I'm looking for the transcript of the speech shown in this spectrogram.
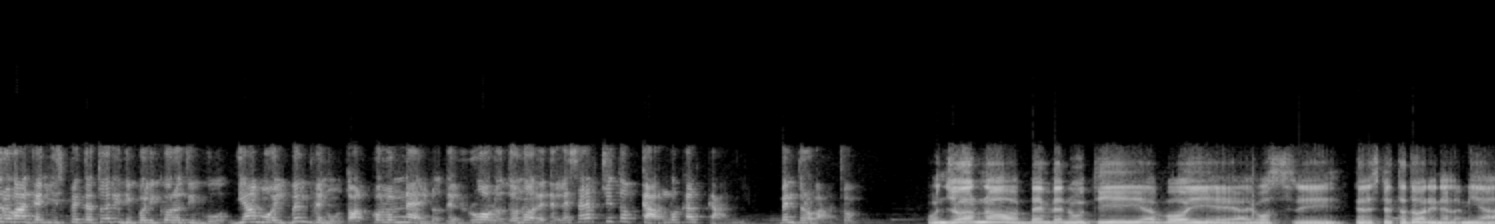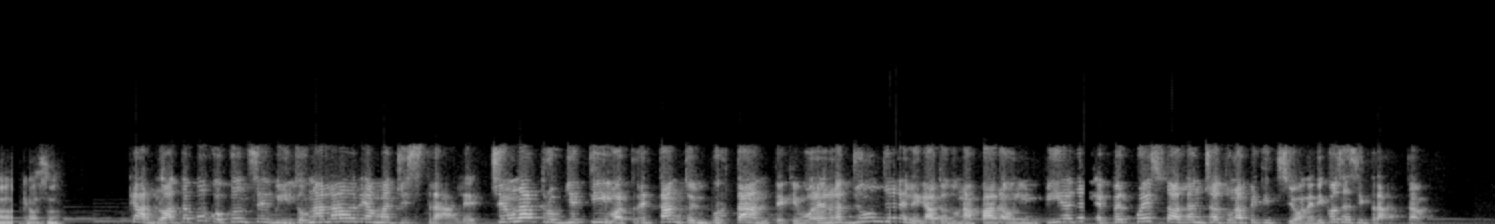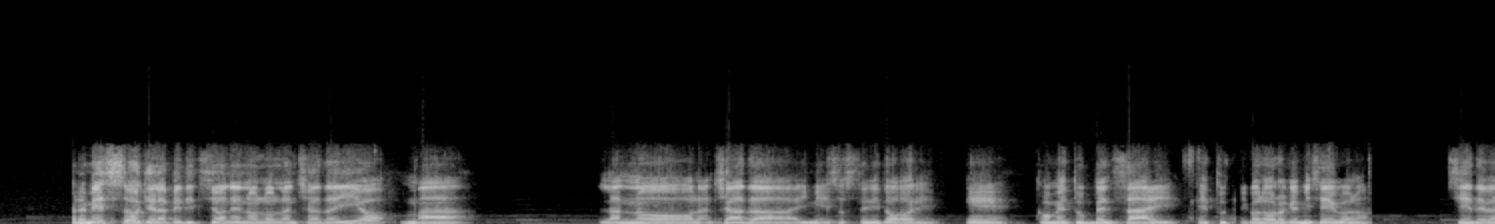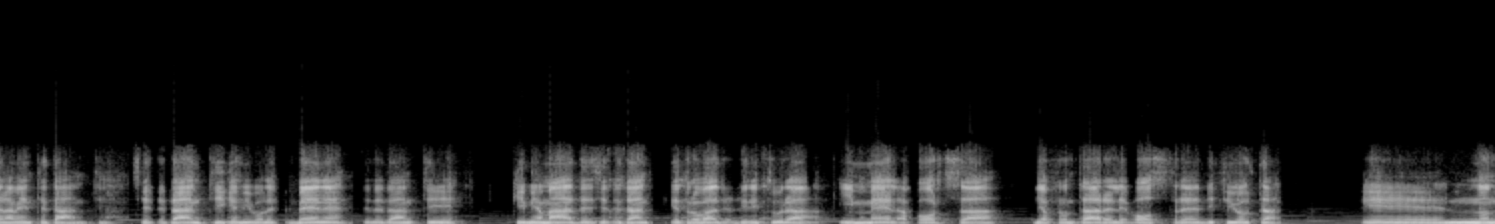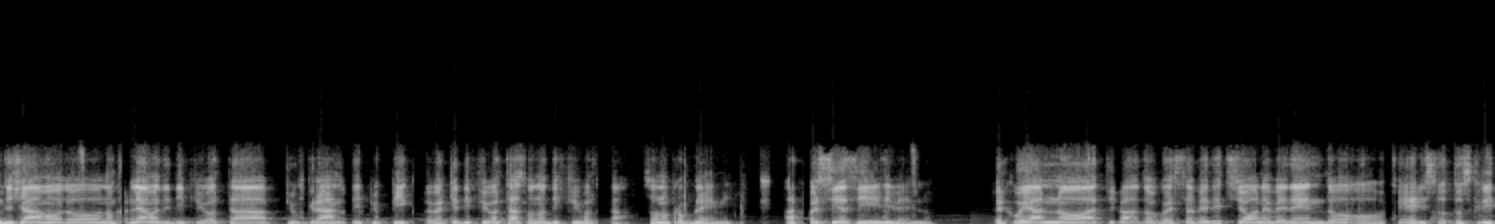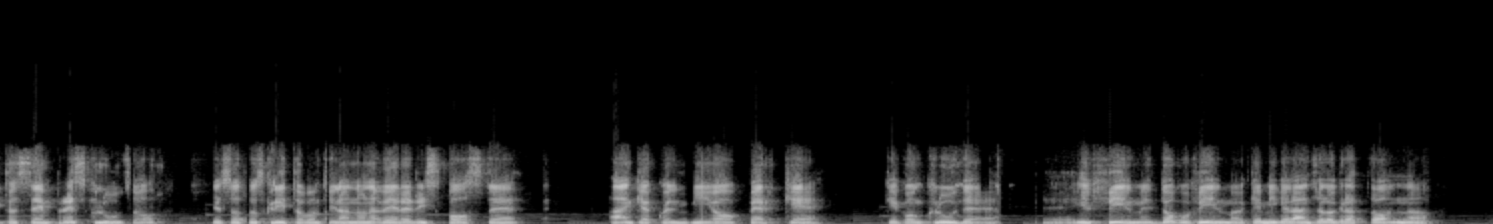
Bentrovati agli spettatori di Policoro TV. Diamo il benvenuto al colonnello del ruolo d'onore dell'esercito Carlo Calcagni. Bentrovato. Buongiorno, benvenuti a voi e ai vostri telespettatori nella mia casa. Carlo ha da poco conseguito una laurea magistrale. C'è un altro obiettivo altrettanto importante che vuole raggiungere legato ad una Paraolimpiade e per questo ha lanciato una petizione. Di cosa si tratta? Premesso che la petizione non l'ho lanciata io, ma l'hanno lanciata i miei sostenitori e come tu ben sai e tutti coloro che mi seguono, siete veramente tanti. Siete tanti che mi volete bene, siete tanti che mi amate, siete tanti che trovate addirittura in me la forza di affrontare le vostre difficoltà. E non diciamo, non parliamo di difficoltà più grandi, più piccole, perché difficoltà sono difficoltà, sono problemi a qualsiasi livello. Per cui hanno attivato questa petizione vedendo che il sottoscritto è sempre escluso, il sottoscritto continua a non avere risposte anche a quel mio perché che conclude eh, il film, il docufilm che Michelangelo Gratton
